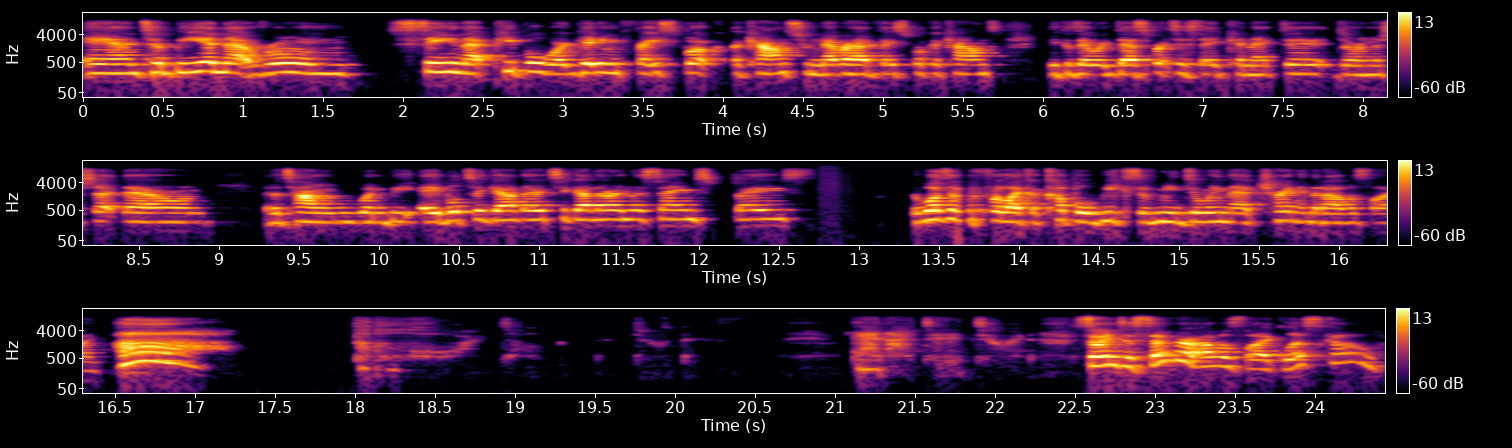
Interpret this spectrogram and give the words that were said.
And to be in that room, seeing that people were getting Facebook accounts who never had Facebook accounts because they were desperate to stay connected during the shutdown at a time when we wouldn't be able to gather together in the same space it wasn't for like a couple weeks of me doing that training that I was like, ah, the Lord told me to do this. And I didn't do it. So in December, I was like, let's go.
